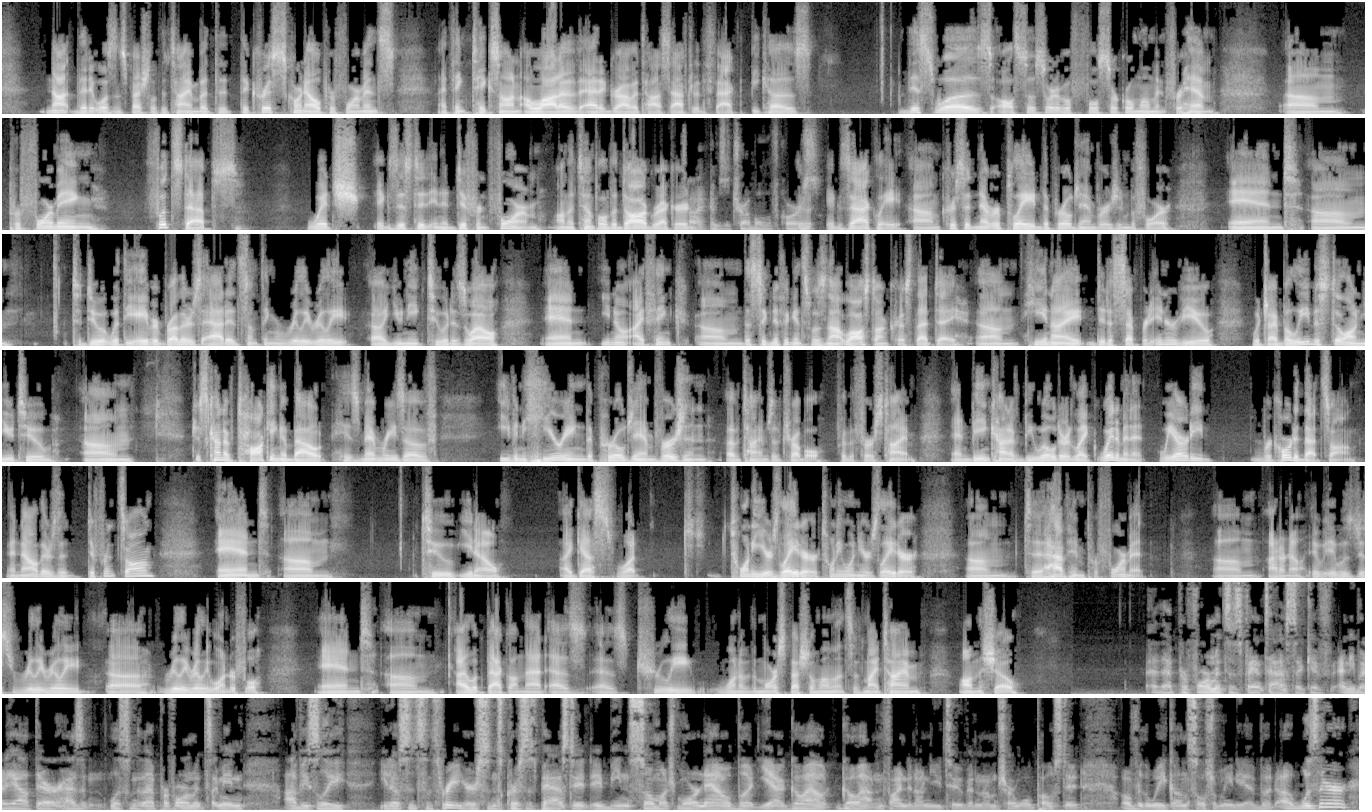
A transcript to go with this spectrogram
not that it wasn't special at the time, but the the Chris Cornell performance, I think, takes on a lot of added gravitas after the fact because this was also sort of a full circle moment for him, um, performing Footsteps, which existed in a different form on the Temple of the Dog record. Times of trouble, of course. Exactly. Um, Chris had never played the Pearl Jam version before, and um, to do it with the Avett Brothers added something really, really uh, unique to it as well. And you know, I think um, the significance was not lost on Chris that day. Um, he and I did a separate interview, which I believe is still on YouTube, um, just kind of talking about his memories of even hearing the Pearl Jam version of Times of Trouble for the first time and being kind of bewildered like, wait a minute, we already recorded that song and now there's a different song. And um, to, you know, I guess what, 20 years later, 21 years later, um, to have him perform it. Um, I don't know. It, it was just really, really, uh, really, really wonderful. And um, I look back on that as as truly one of the more special moments of my time on the show. Uh, that performance is fantastic. If anybody out there hasn't listened to that performance, I mean, obviously, you know, since the three years since Chris has passed, it it means so much more now. But yeah, go out, go out and find it on YouTube, and I'm sure we'll post it over the week on social media. But uh, was there?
